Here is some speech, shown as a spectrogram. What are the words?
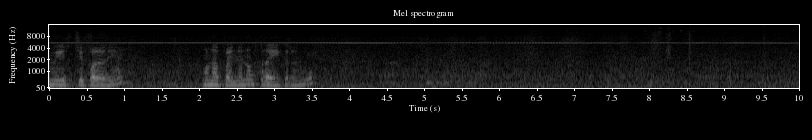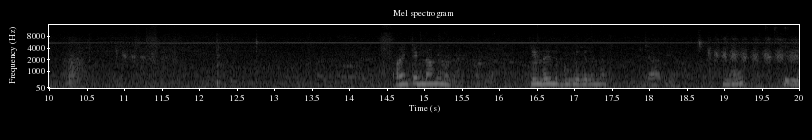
मिर्च पा रहे हैं। हूँ आप इन्हों फ्राई करा ढिला नहीं ढिला ही। लगूगा फिर इन्हें। नहीं ढिला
